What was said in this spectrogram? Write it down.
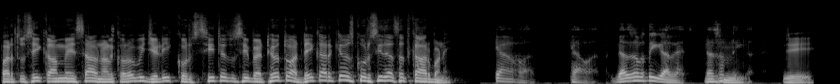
ਪਰ ਤੁਸੀਂ ਕੰਮ ਇਸ ਹਿਸਾਬ ਨਾਲ ਕਰੋ ਵੀ ਜਿਹੜੀ ਕੁਰਸੀ ਤੇ ਤੁਸੀਂ ਬੈਠੇ ਹੋ ਤੁਹਾਡੇ ਕਰਕੇ ਉਸ ਕੁਰਸੀ ਦਾ ਸਤਿਕਾਰ ਬਣੇ। ਕੀ ਬਾਤ ਕੀ ਬਾਤ। ਗਜ਼ਬ ਦੀ ਗੱਲ ਹੈ ਗਜ਼ਬ ਦੀ। ਗੱਲ ਹੈ। ਜੀ।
